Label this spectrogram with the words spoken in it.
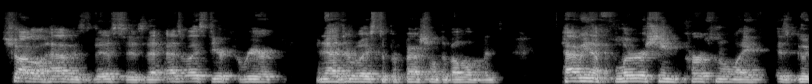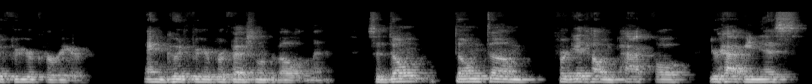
shot I'll have is this: is that as it relates to your career and as it relates to professional development, having a flourishing personal life is good for your career and good for your professional development. So don't don't um, forget how impactful your happiness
